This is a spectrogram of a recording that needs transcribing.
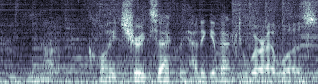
I'm not quite sure exactly how to get back to where I was.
